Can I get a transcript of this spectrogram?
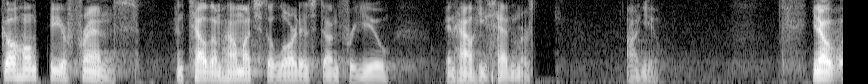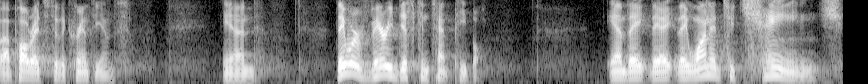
Go home to your friends and tell them how much the Lord has done for you and how He's had mercy on you. You know, uh, Paul writes to the Corinthians, and they were very discontent people and they, they, they wanted to change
